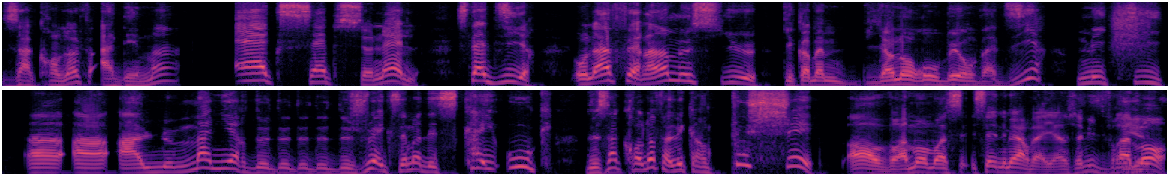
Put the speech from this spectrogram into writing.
Zach Randolph a des mains exceptionnelles. C'est-à-dire, on a affaire à un monsieur qui est quand même bien enrobé, on va dire, mais qui a, une manière de, jouer avec ses mains des skyhooks de Zach Randolph avec un toucher. Oh, vraiment, moi, c'est une merveille. Hein. J'invite vraiment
